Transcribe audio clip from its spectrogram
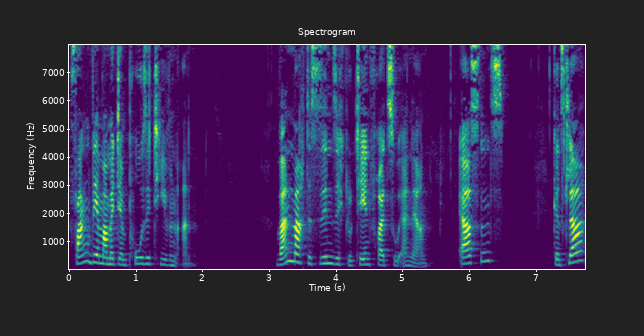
Fangen wir mal mit dem Positiven an. Wann macht es Sinn, sich glutenfrei zu ernähren? Erstens, ganz klar,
